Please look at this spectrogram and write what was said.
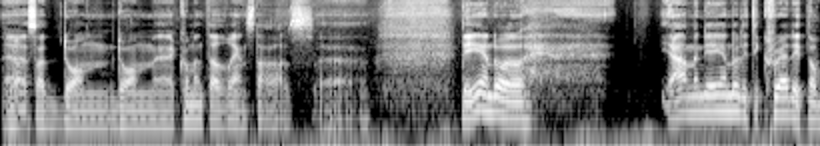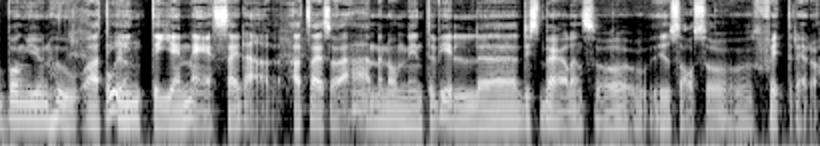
Ja. Så att de, de kom inte överens där alls. Det är ändå Ja men det är ändå lite credit av Bong Joon-Ho att Oh ja. inte ge med sig där. Att säga så, ah, men om ni inte vill eh, distribuera den så USA så skit i det då.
